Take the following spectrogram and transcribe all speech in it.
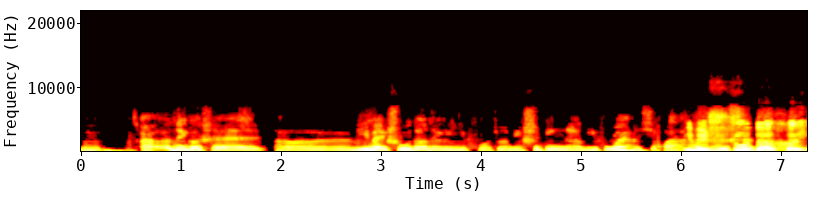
嗯，啊，那个谁，呃，李美淑的那个衣服，就是明士兵那个衣服，我也很喜欢。李美淑的，很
